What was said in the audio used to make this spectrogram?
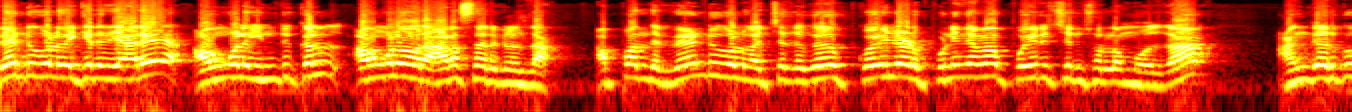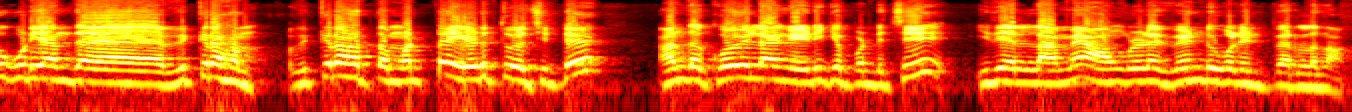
வேண்டுகோள் வைக்கிறது யாரு? அவங்களும் இந்துக்கள் அவங்களும் ஒரு அரசர்கள் தான். அப்ப அந்த வேண்டுகோள் வச்சதுக்கு கோயிலோட புனிதமா போயிருச்சுன்னு சொல்லும் போதுதான் அங்க இருக்கக்கூடிய அந்த விக்கிரகம் விக்கிரகத்தை மட்டும் எடுத்து வச்சுட்டு அந்த கோயில் அங்க இடிக்கப்பட்டுச்சு. இது எல்லாமே அவங்களோட வேண்டுகோளின் பேர்ல தான்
